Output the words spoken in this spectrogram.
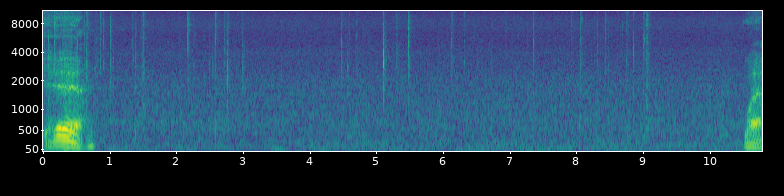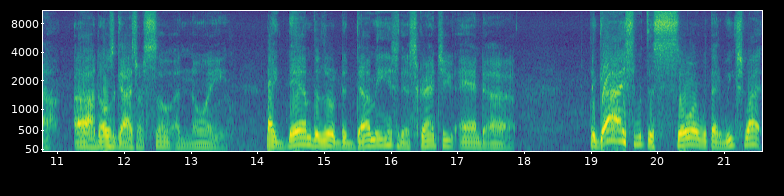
Yeah. Wow. Ah, those guys are so annoying. Like, damn, the little the dummies that scratch you, and uh, the guys with the sword with that weak spot.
